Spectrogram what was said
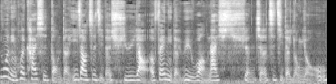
因为你会开始懂得依照自己的需要，而非你的欲望来选择自己的拥有物。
